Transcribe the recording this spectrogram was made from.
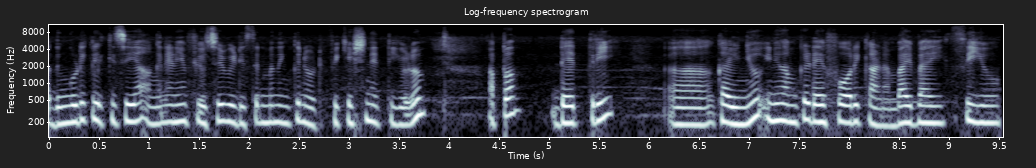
അതും കൂടി ക്ലിക്ക് ചെയ്യുക. അങ്ങനെയാണ് ഞാൻ ഫ്യൂച്ചർ വീഡിയോസ് വരുമ്പോൾ നിങ്ങൾക്ക് നോട്ടിഫിക്കേഷൻ എത്തിയുള്ളൂ അപ്പം ഡേ ത്രീ കഴിഞ്ഞു. ഇനി നമുക്ക് ഡേ ഫോറിൽ കാണാം. ബൈ ബൈ സി യു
